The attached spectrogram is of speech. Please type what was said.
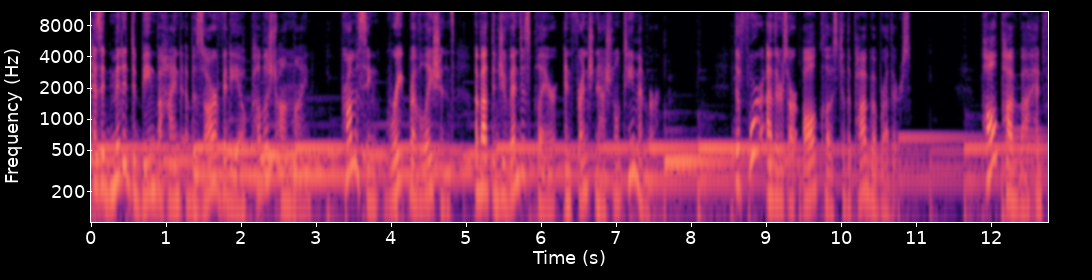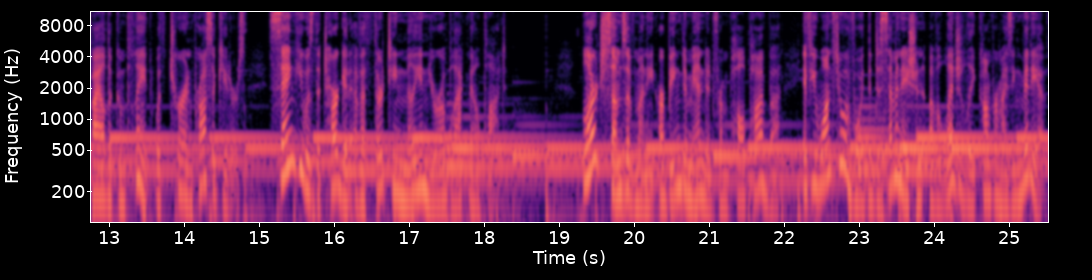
has admitted to being behind a bizarre video published online promising great revelations about the Juventus player and French national team member. The four others are all close to the Pogba brothers. Paul Pogba had filed a complaint with Turin prosecutors, saying he was the target of a 13 million euro blackmail plot. Large sums of money are being demanded from Paul Pogba if he wants to avoid the dissemination of allegedly compromising videos.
